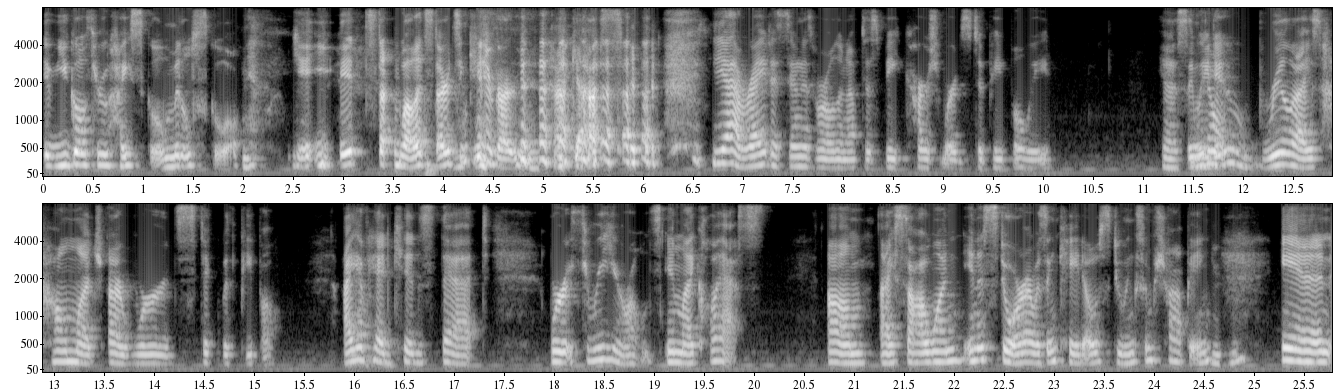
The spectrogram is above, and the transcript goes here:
If you go through high school, middle school, It sta- well, it starts in kindergarten, I guess. yeah, right. As soon as we're old enough to speak harsh words to people, we Yes, and we, We don't do. realize how much our words stick with people. I have had kids that were three year olds in my class. Um, I saw one in a store. I was in Cato's doing some shopping, and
